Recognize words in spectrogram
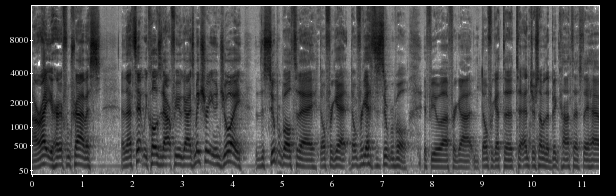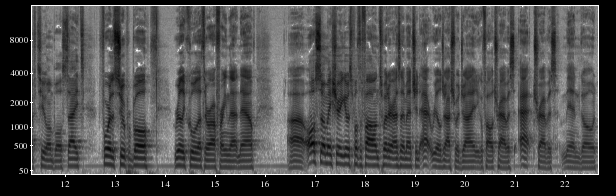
All right, you heard it from Travis. And that's it. We close it out for you guys. Make sure you enjoy the Super Bowl today. Don't forget. Don't forget the Super Bowl. If you uh, forgot, don't forget to, to enter some of the big contests they have too on both sites for the Super Bowl. Really cool that they're offering that now. Uh, also, make sure you give us both a follow on Twitter, as I mentioned, at Real Joshua Giant. You can follow Travis at Travis Mangone.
